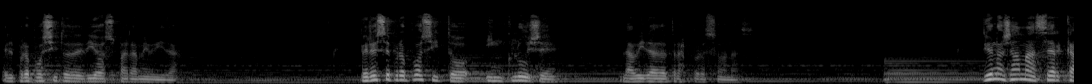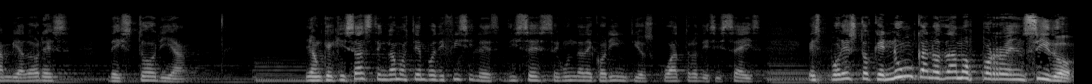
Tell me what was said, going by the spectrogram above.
el propósito de Dios para mi vida. Pero ese propósito incluye la vida de otras personas. Dios nos llama a ser cambiadores de historia. Y aunque quizás tengamos tiempos difíciles, dice 2 de Corintios 4:16, es por esto que nunca nos damos por vencido.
